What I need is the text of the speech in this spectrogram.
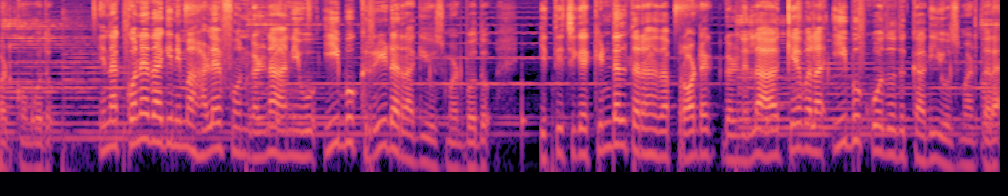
ಪಡ್ಕೊಬೋದು. ಇನ್ನು ಕೊನೆಯದಾಗಿ ನಿಮ್ಮ ಹಳೆ ಫೋನ್ಗಳನ್ನ ನೀವು ಇ ಬುಕ್ ರೀಡರ್ ಆಗಿ ಯೂಸ್ ಮಾಡ್ಬೋದು. ಇತ್ತೀಚೆಗೆ ಕಿಂಡಲ್ ತರಹದ ಪ್ರಾಡಕ್ಟ್ಗಳನ್ನೆಲ್ಲ ಕೇವಲ ಇ ಬುಕ್ ಓದೋದಕ್ಕಾಗಿ ಯೂಸ್ ಮಾಡ್ತಾರೆ.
